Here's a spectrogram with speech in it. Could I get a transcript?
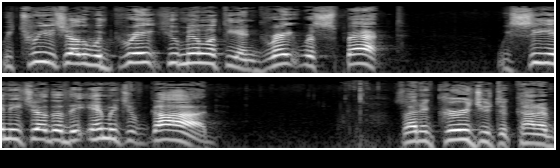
We treat each other with great humility and great respect. We see in each other the image of God. So I'd encourage you to kind of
